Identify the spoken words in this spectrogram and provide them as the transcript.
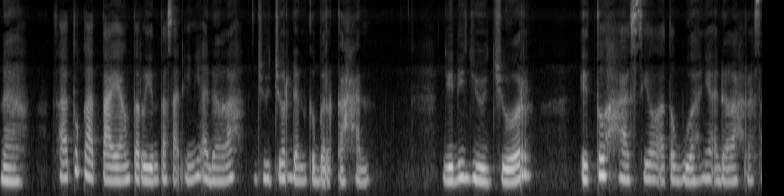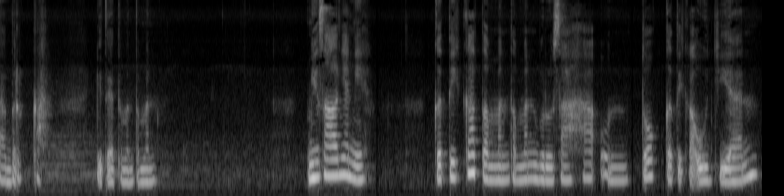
Nah, satu kata yang terlintas saat ini adalah jujur dan keberkahan. Jadi jujur itu hasil atau buahnya adalah rasa berkah gitu ya teman-teman misalnya nih ketika teman-teman berusaha untuk ketika ujian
